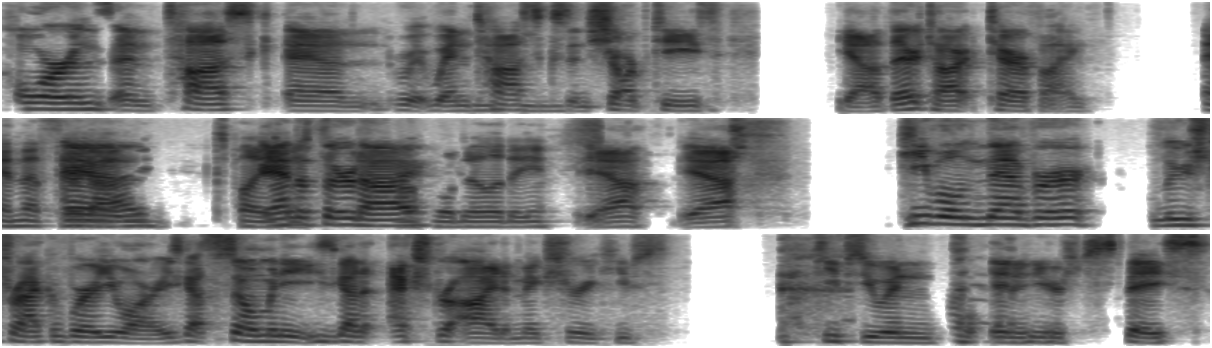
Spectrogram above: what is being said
horns and tusk and when tusks Mm-hmm. and sharp teeth. Yeah, they're tar- terrifying. And that third eye. And- It's probably and a his most third eye. ability. Yeah, yeah. He will never lose track of where you are. He's got so many. He's got an extra eye to make sure he keeps keeps you in in your space.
